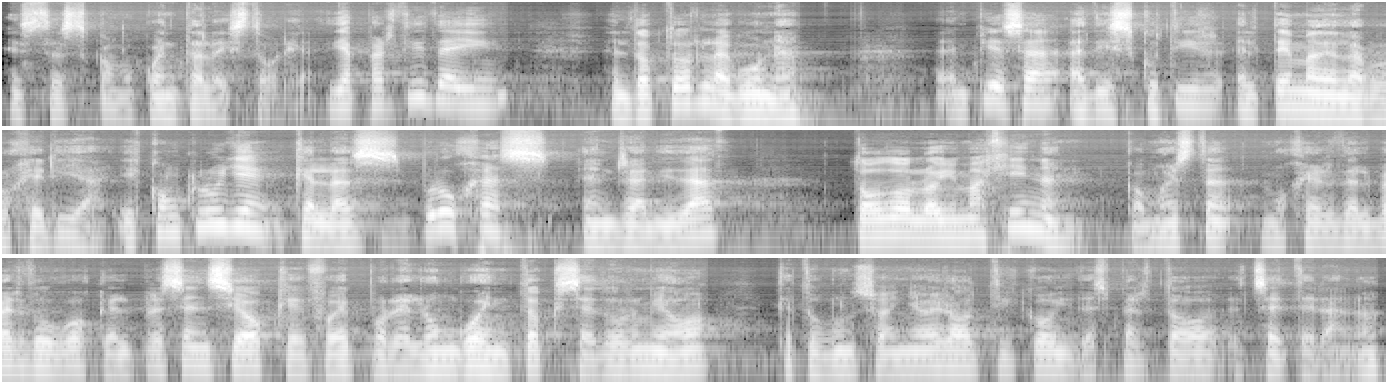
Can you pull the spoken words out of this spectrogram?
Esta es como cuenta la historia. Y a partir de ahí, el doctor Laguna empieza a discutir el tema de la brujería y concluye que las brujas en realidad todo lo imaginan, como esta mujer del verdugo que él presenció, que fue por el ungüento, que se durmió, que tuvo un sueño erótico y despertó, etcétera, ¿no?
